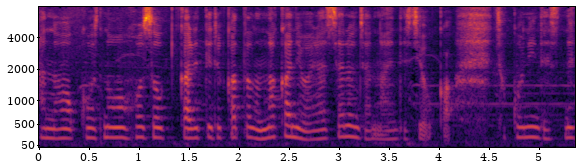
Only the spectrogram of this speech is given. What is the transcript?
あのこの放送を聞かれてる方の中にはいらっしゃるんじゃないでしょうか。そこにですね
